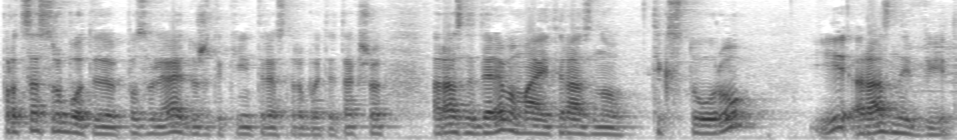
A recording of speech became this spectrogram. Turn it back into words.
процес роботи дозволяє дуже такий інтересно робити. Так що різні дерева мають різну текстуру і різний від.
